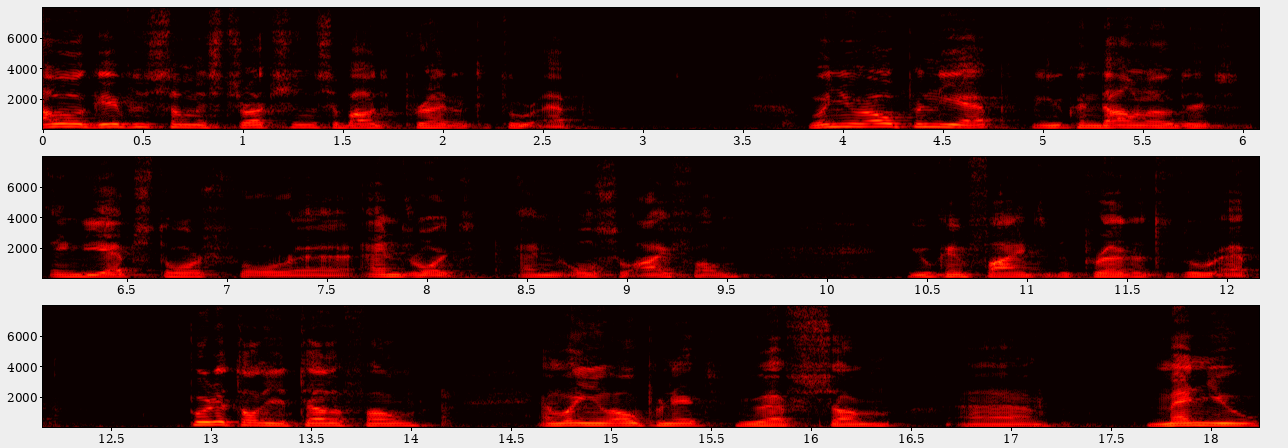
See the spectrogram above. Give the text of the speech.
I will give you some instructions about the Predator Tour app. When you open the app, you can download it in the app stores for uh, Android and also iPhone. You can find the Predator Tour app. Put it on your telephone and when you open it you have some uh, menu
